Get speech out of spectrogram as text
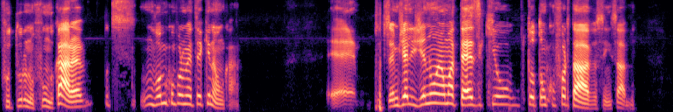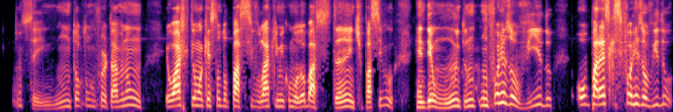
futuro no fundo? Cara, putz, não vou me comprometer aqui não, cara. É, putz, MGLG não é uma tese que eu tô tão confortável, assim, sabe? Não sei, não tô tão confortável. Não, eu acho que tem uma questão do passivo lá que me incomodou bastante. O passivo rendeu muito, não, não foi resolvido. Ou parece que se for resolvido,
